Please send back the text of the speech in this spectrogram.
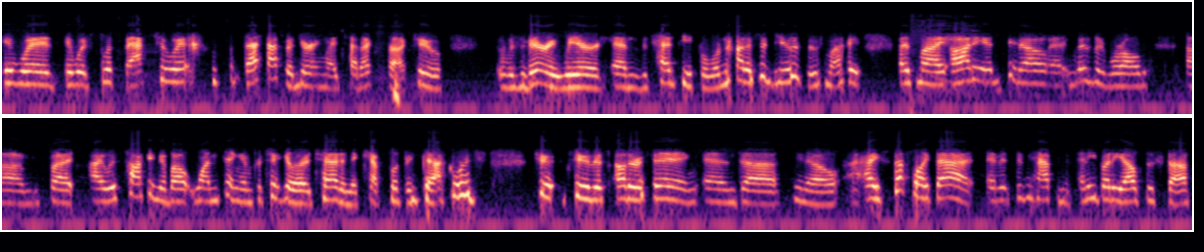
it would it would flip back to it. that happened during my TEDx talk too. It was very weird, and the TED people were not as amused as my as my audience, you know, at Wizard World. Um, but I was talking about one thing in particular at TED, and it kept flipping backwards to to this other thing, and uh, you know, I stuff like that, and it didn't happen with anybody else's stuff.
